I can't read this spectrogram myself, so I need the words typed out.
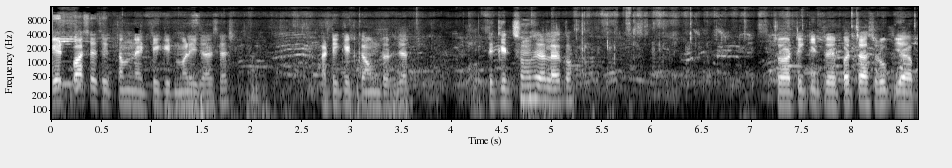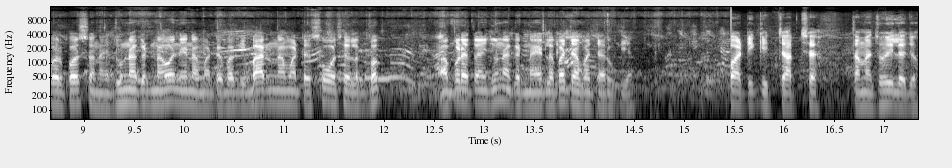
ગેટ પાસેથી તમને ટિકિટ મળી જશે. આ ટિકિટ કાઉન્ટર છે. ટિકિટ શું છે લેતો જો ટિકિટ પચાસ રૂપિયા પર પર્સન જુનાગઢના હોય ને એના માટે, બાકી બારના માટે સો છે લગભગ. આપણે તો અહીં જુનાગઢના એટલે પચાસ પચાસ રૂપિયા. આ ટિકિટ ચાર્જ છે, તમે જોઈ લેજો,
